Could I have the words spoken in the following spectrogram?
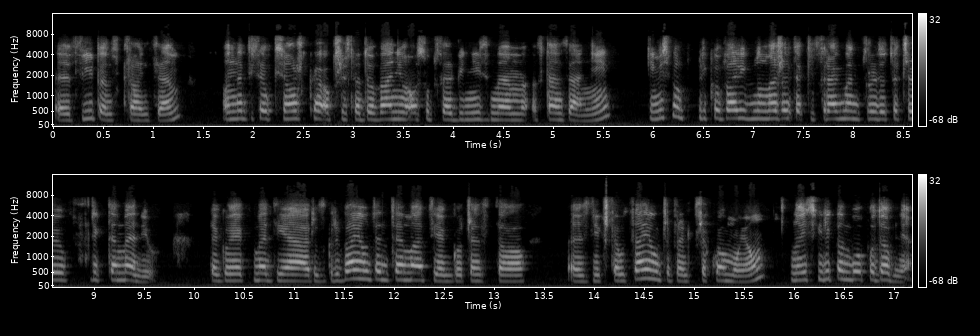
e, Filipem Skrońcem, on napisał książkę o prześladowaniu osób z albinizmem w Tanzanii i myśmy opublikowali w numerze taki fragment, który dotyczył stricte mediów. Tego, jak media rozgrywają ten temat, jak go często e, zniekształcają czy wręcz przekłamują. No i z Filipem było podobnie.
